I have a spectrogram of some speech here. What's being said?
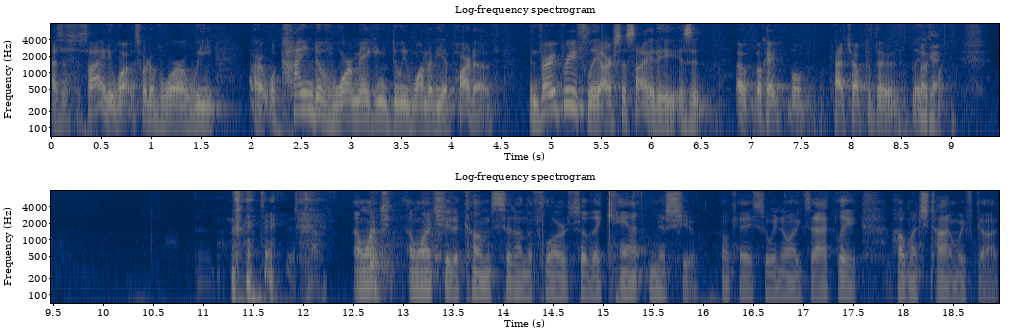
as a society. What sort of war are we, or what kind of war making do we want to be a part of? And very briefly, our society is it, oh, okay, we'll catch up with the later Okay. point. I want, you, I want you to come sit on the floor so they can't miss you, okay? So we know exactly how much time we've got.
